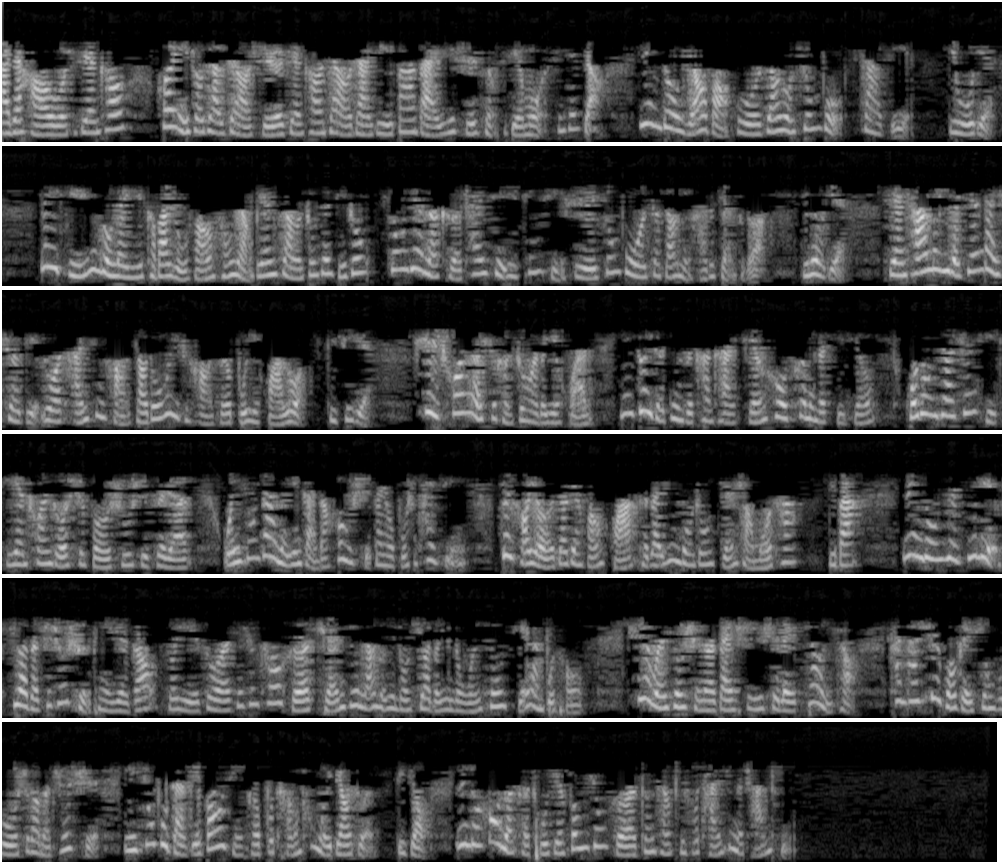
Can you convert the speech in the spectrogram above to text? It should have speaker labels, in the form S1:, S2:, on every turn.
S1: 大家好，我是健康，欢迎收看四小时健康加油站第八百一十九期节目。今天讲运动也要保护娇弱胸部下集。第五点，立体运动内衣可把乳房从两边向中间集中，胸垫呢可拆卸易清洗，是胸部较小女孩的选择。第六点，检查内衣的肩带设计，若弹性好、角度位置好，则不易滑落。第七点。试穿呢是很重要的一环，应对着镜子看看前后侧面的体型，活动一下身体，体验穿着是否舒适自然。文胸带呢应感到厚实，但又不是太紧，最好有胶垫防滑，可在运动中减少摩擦。第八，运动越激烈，需要的支撑水平也越高，所以做健身操和拳击两种运动需要的运动文胸截然不同。试文胸时呢，在试衣室内跳一跳。看它是否给胸部适当的支持，以胸部感觉包紧和不疼痛为标准。第九，运动后呢，可涂些丰胸和增强皮肤弹性的产品。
